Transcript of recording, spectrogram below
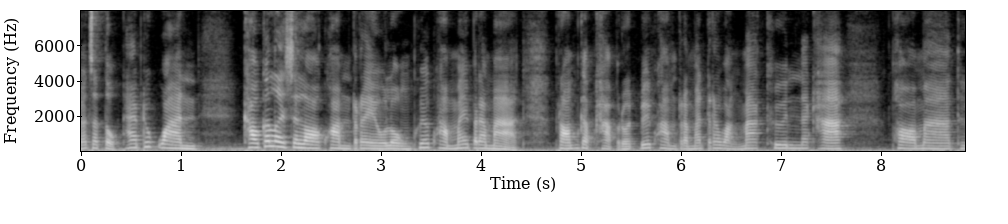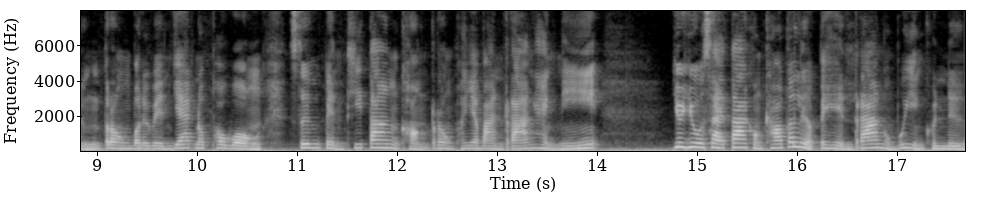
ก็จะตกแทบทุกวันเขาก็เลยชะลอความเร็วลงเพื่อความไม่ประมาท พร้อมกับขับรถด้วยความระมัดระวังมากขึ้นนะคะ พอมาถึงตรงบริเวณแยกนพวงศ์ซึ่งเป็นที่ตั้งของโรงพยาบาลร้างแห่งนี้อยู่ๆสายตาของเขาก็เหลือไปเห็นร่างของผู้หญิงคนหนึ่ง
